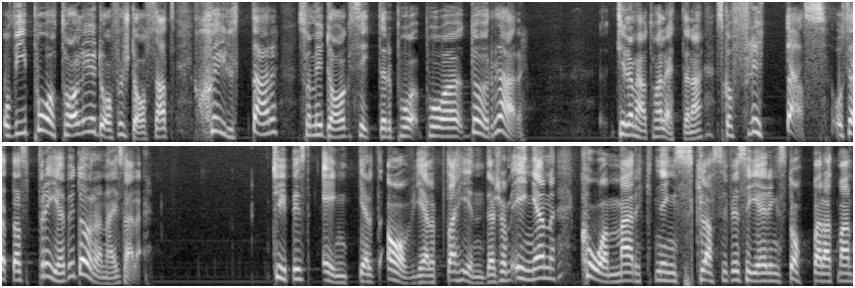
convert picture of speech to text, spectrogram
Och vi påtalar ju då förstås att skyltar som idag sitter på, på dörrar till de här toaletterna ska flyttas och sättas bredvid dörrarna istället typiskt enkelt avhjälpta hinder som ingen K-märkningsklassificering stoppar att man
